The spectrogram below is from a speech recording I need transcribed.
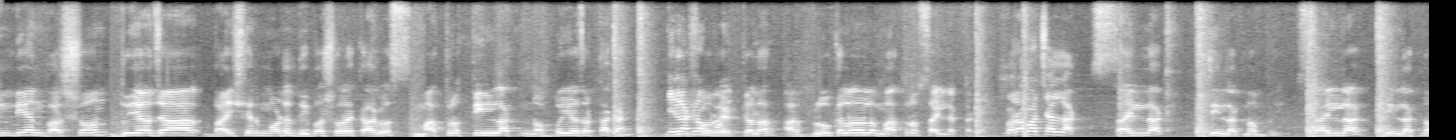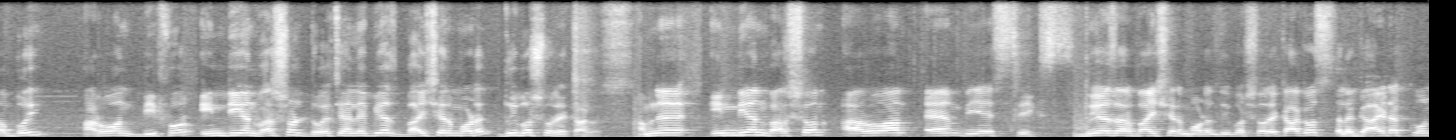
ইন্ডিয়ান ভার্সন দুই হাজার বাইশের মডেল দুই বছরের কাগজ মাত্র তিন লাখ নব্বই হাজার টাকায়। রেড কালার আর ব্লু কালার হলো মাত্র চার লাখ টাকা। বরাবর চার লাখ। চার লাখ তিন লাখ নব্বই। চার লাখ তিন লাখ নব্বই R one V four Indian version dual channel ABS বাইশের মডেল দুই বছরের কাগজ। আমনে Indian version R one M BS six দুই হাজার বাইশের মডেল দুই বছরের কাগজ। তাহলে গাড়িটা কোন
